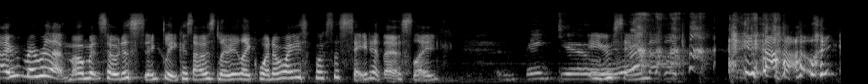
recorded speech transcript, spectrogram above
I remember that moment so distinctly because i was literally like what am i supposed to say to this? Like Thank you. are you saying that like yeah like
